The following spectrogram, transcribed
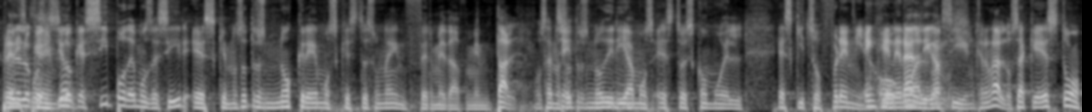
Pero lo que, predisposición. lo que sí podemos decir es que nosotros no creemos que esto es una enfermedad mental. O sea, nosotros no diríamos esto es como el esquizofrenia. En o- general, o algo digamos. así, en general. O sea, que esto,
